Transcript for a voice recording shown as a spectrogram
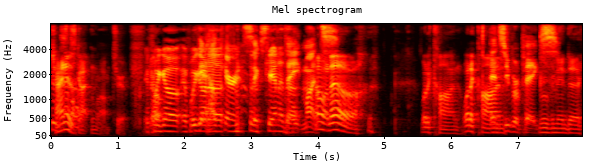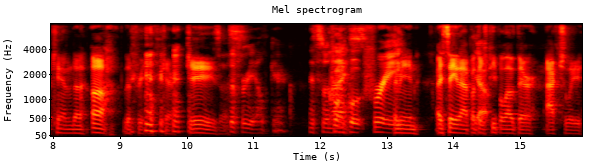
China's gotten well, true. If we go, if we, we go to healthcare in six Canada, to eight months. Oh no, what a con! What a con! And super pigs. moving into Canada. Ugh, the free healthcare. Jesus. the free healthcare. It's so quote nice. unquote free. I mean, I say that, but there's people out there actually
